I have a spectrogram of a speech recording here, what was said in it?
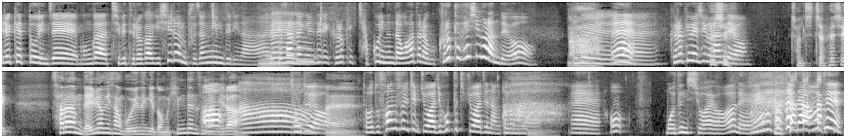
이렇게 또 이제 뭔가 집에 들어가기 싫은 부장님들이나 네. 이렇게 사장님들이 그렇게 잡고 있는다고 하더라고. 그렇게 회식을 한대요. 금요일 네. 날. 그렇게 회식을 회식. 한대요. 전 진짜 회식 사람 4명 이상 모이는 게 너무 힘든 사람이라 아. 저도요. 네. 저도 선술집 좋아하지 호프집 좋아하진 않거든요. 아. 네. 어, 뭐든지 좋아요. 네. 자, 아무튼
